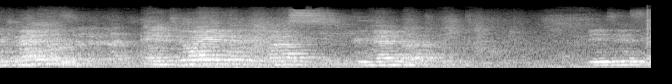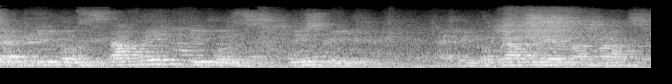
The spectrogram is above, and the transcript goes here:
Enjoy. Enjoy the must remember. This is uh, people's suffering, people's history. And we congratulate Max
